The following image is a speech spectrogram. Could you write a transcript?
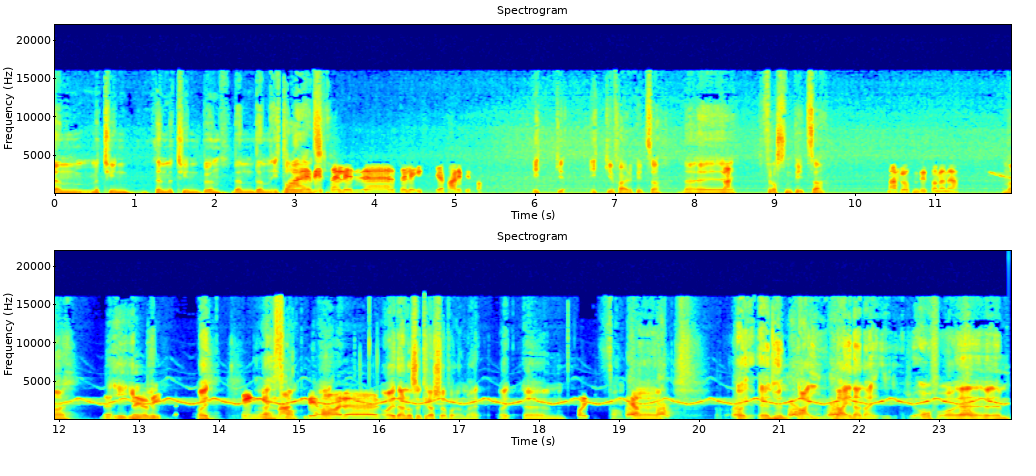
den, med tynn, den med tynn bunn? Den, den Nei, vi selger, selger ikke ferdigpizza. Ikke, ikke ferdigpizza? Nei. Nei. Frossenpizza? Nei, frossenpizza, mener jeg. Nei. Det, det gjør vi ikke. Oi. Ingen, Nei, nei. Vi har eh, Oi, det er noe som krasja foran meg. Oi. ehm, Oi. Faen. Ja. Eh, oi, en hund Nei, nei, nei. nei. Oh, åh, eh,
